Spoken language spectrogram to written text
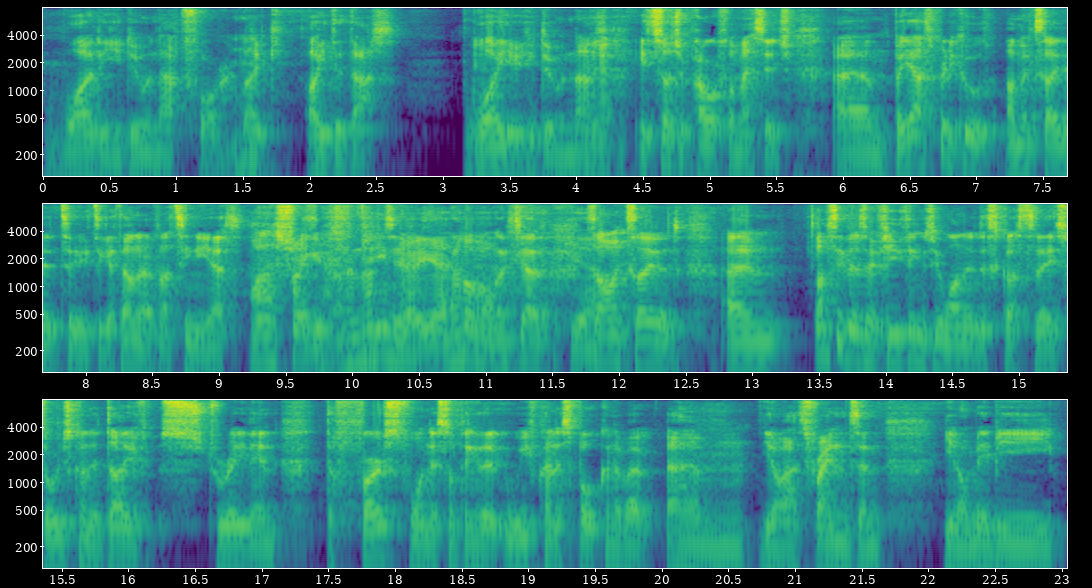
what are you doing that for? Mm. Like I did that why are you doing that? Yeah. It's such a powerful message. Um, but yeah, it's pretty cool. I'm excited to, to get down there. I've not seen it yet. Well, that's right. You've not seen it yeah. No, yeah. not yet. Yeah. So I'm excited. Um, obviously, there's a few things we want to discuss today, so we're just going to dive straight in. The first one is something that we've kind of spoken about, um, you know, as friends and you know maybe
